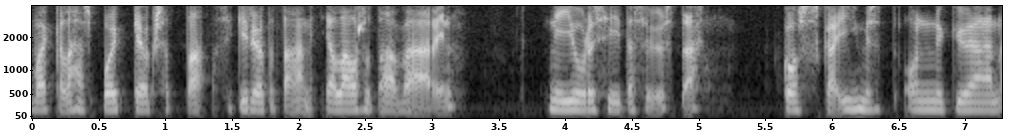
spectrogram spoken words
vaikka lähes poikkeuksetta se kirjoitetaan ja lausutaan väärin. Niin juuri siitä syystä, koska ihmiset on nykyään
